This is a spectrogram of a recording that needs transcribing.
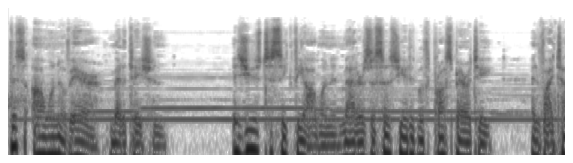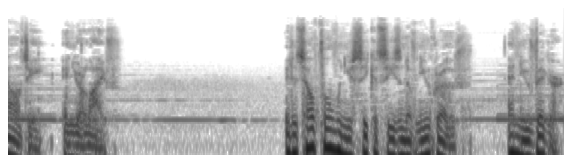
This Awen of Air meditation is used to seek the Awen in matters associated with prosperity and vitality in your life. It is helpful when you seek a season of new growth and new vigor.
